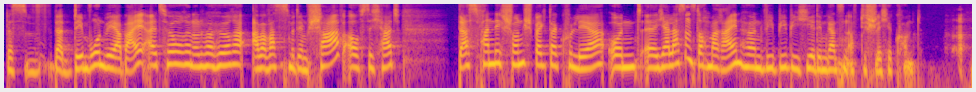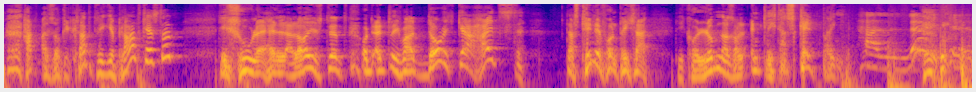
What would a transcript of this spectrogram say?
das, dem wohnen wir ja bei als Hörerinnen und Hörer. Aber was es mit dem Schaf auf sich hat, das fand ich schon spektakulär. Und äh, ja, lass uns doch mal reinhören, wie Bibi hier dem Ganzen auf die Schliche kommt. Hat also geklappt wie geplant gestern? Die Schule hell erleuchtet und endlich mal durchgeheizt. Das Telefon, Pichler. Die Kolumna soll endlich das Geld bringen. Hallöchen.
